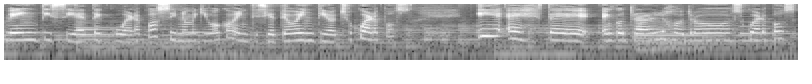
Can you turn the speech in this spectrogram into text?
27 cuerpos, si no me equivoco, 27 o 28 cuerpos. Y este, encontraron los otros cuerpos,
